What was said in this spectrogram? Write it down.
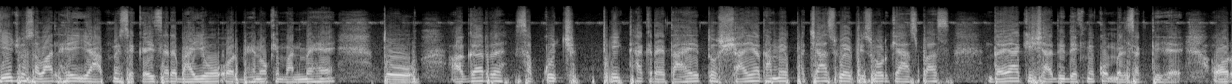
ये जो सवाल है, ये आप में से कई सारे भाइयों और बहनों के मन में है। तो अगर सब कुछ ठीक ठाक रहता है तो शायद हमें पचासवें एपिसोड के आसपास दया की शादी देखने को मिल सकती है, और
